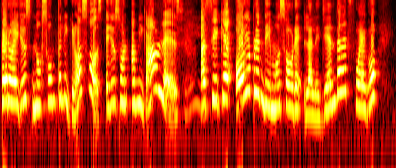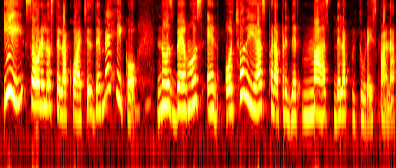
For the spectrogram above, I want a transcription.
pero ellos no son peligrosos, ellos son amigables. Sí. Así que hoy aprendimos sobre la leyenda del fuego y sobre los telacuaches de México. Nos vemos en ocho días para aprender más de la cultura hispana.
